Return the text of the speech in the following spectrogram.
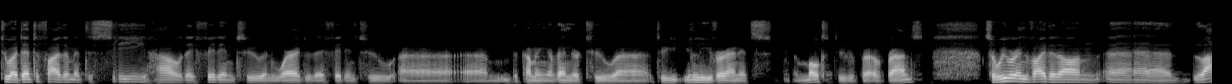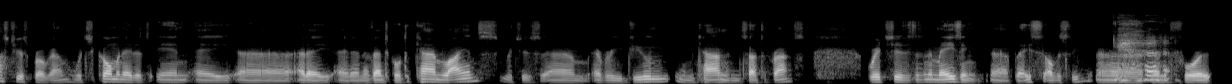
to identify them and to see how they fit into and where do they fit into uh, um, becoming a vendor to uh, to Unilever and its multitude of, of, brands. So we were invited on last year's program, which culminated in a at a at an event called the Cannes Lions, which is um, every June in Cannes in south of France which is an amazing uh, place, obviously. Uh, and for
